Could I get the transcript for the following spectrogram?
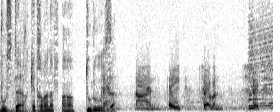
Booster 89.1 Toulouse. 9, 8, 7, 6,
